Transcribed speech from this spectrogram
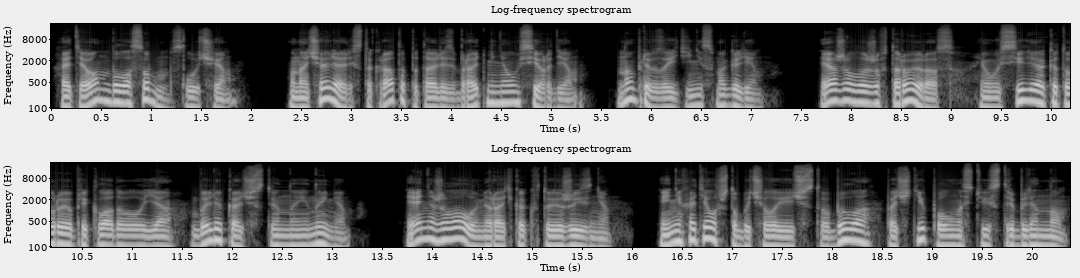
хотя он был особым случаем. Вначале аристократы пытались брать меня усердием, но превзойти не смогли. Я жил уже второй раз, и усилия, которые прикладывал я, были качественно иными. Я не желал умирать, как в той жизни, и не хотел, чтобы человечество было почти полностью истреблено.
